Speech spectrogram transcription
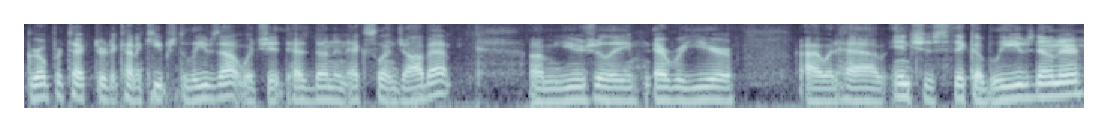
grill protector that kind of keeps the leaves out, which it has done an excellent job at. Um, usually every year I would have inches thick of leaves down there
